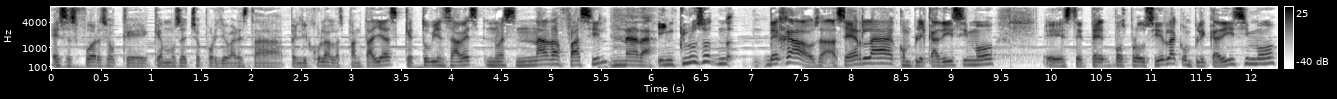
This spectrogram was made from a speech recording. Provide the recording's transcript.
ese esfuerzo que, que hemos hecho por llevar esta película a las pantallas, que tú bien sabes, no es nada fácil. Nada. Incluso deja, o sea, hacerla complicadísimo, este, postproducirla complicadísimo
